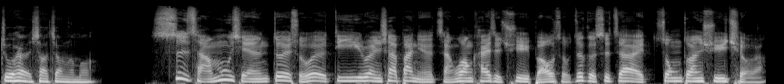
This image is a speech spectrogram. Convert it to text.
就会开始下降了吗？市场目前对所谓的 DRAM 下半年的展望开始趋于保守，这个是在终端需求啊，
